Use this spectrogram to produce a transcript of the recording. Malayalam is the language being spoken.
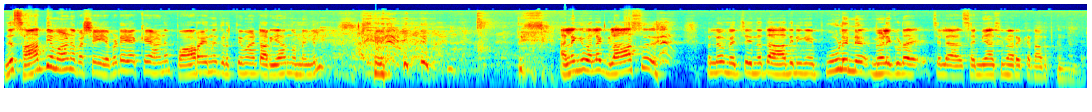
ഇത് സാധ്യമാണ് പക്ഷേ എവിടെയൊക്കെയാണ് പാറയെന്ന് കൃത്യമായിട്ട് അറിയാമെന്നുണ്ടെങ്കിൽ അല്ലെങ്കിൽ വല്ല ഗ്ലാസ് വല്ലതും വെച്ച് ഇന്നത്തെ ആധുനിക പൂളിന് മേളിൽ കൂടെ ചില സന്യാസിമാരൊക്കെ നടത്തുന്നുണ്ട്.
